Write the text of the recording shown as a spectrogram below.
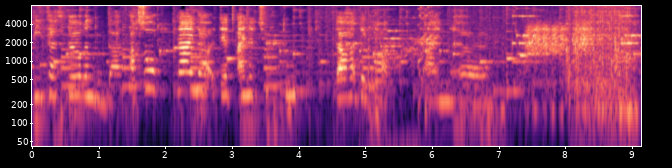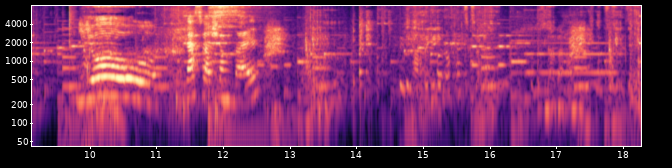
Wie zerstören du das? Ach so, nein, da, der eine Typ, da hat er gerade ein, äh... Jo! Das war schon geil. Ich habe Herzklappen. Und dabei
